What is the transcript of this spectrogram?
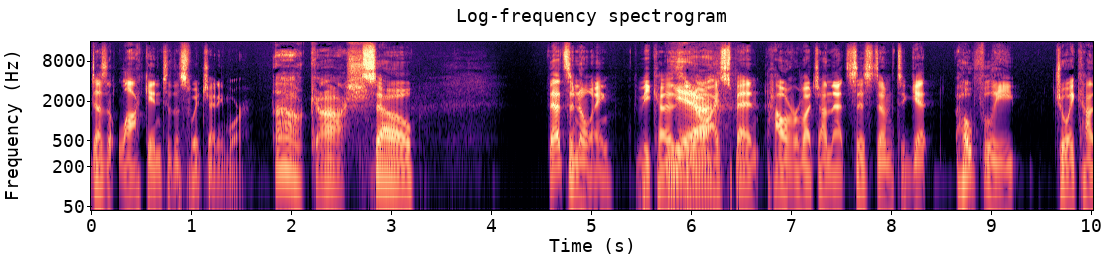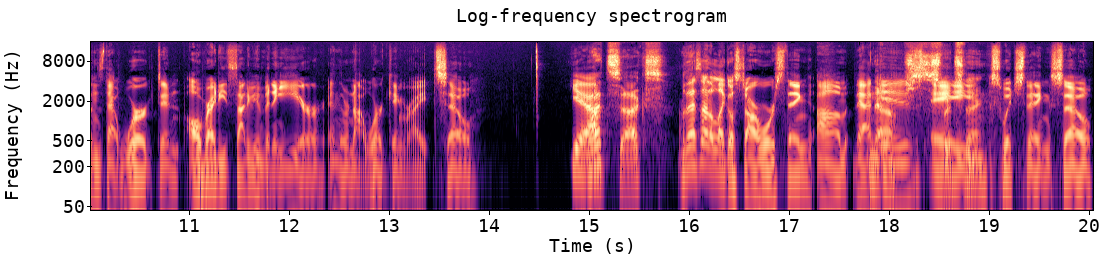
doesn't lock into the Switch anymore. Oh gosh. So that's annoying because you know I spent however much on that system to get hopefully Joy Cons that worked, and already it's not even been a year and they're not working right. So yeah, That sucks. but that's not a Lego Star Wars thing. Um, that No, is a Switch a thing. Switch thing. So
